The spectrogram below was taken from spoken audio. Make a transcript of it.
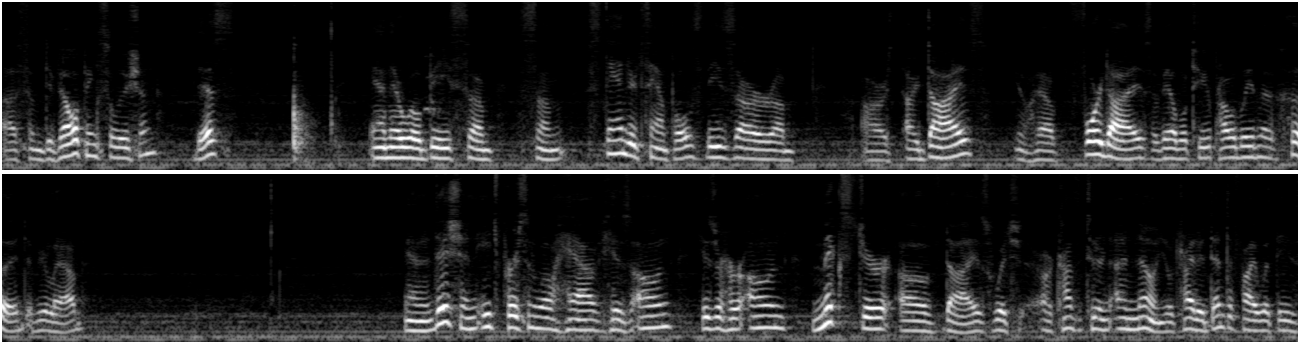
uh, some developing solution, this, and there will be some some standard samples. These are um, are, are dyes. You'll have four dyes available to you, probably in the hood of your lab. And in addition, each person will have his own, his or her own mixture of dyes, which are constituted unknown. You'll try to identify what these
